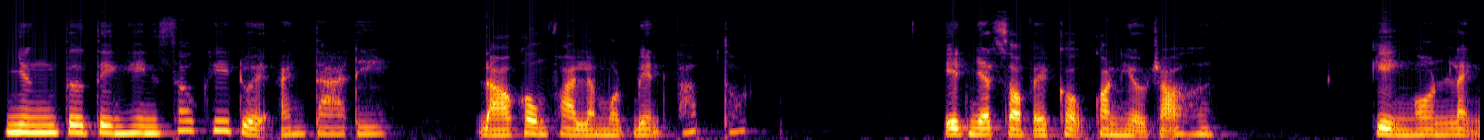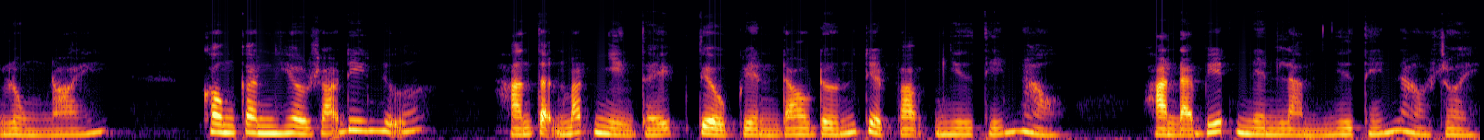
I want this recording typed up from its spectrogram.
nhưng từ tình hình sau khi đuổi anh ta đi, đó không phải là một biện pháp tốt. Ít nhất so với cậu còn hiểu rõ hơn. Kỳ ngôn lạnh lùng nói, không cần hiểu rõ đi nữa, hắn tận mắt nhìn thấy tiểu quyền đau đớn tuyệt vọng như thế nào, hắn đã biết nên làm như thế nào rồi.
